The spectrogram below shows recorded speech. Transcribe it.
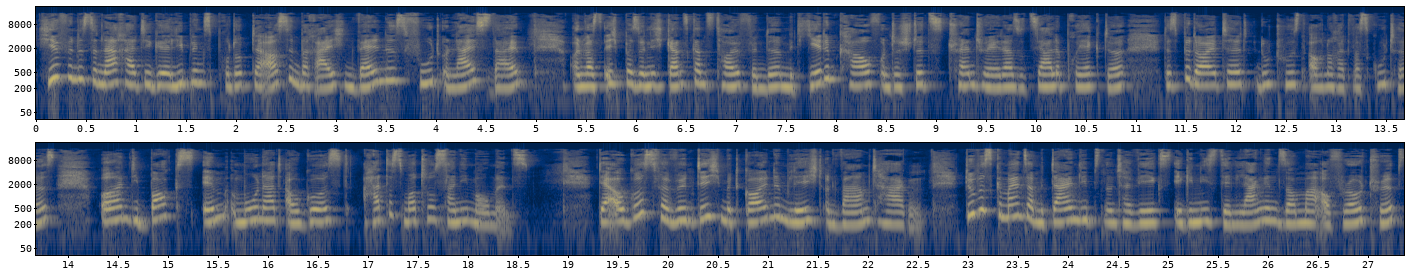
Hier findest du nachhaltige Lieblingsprodukte aus den Bereichen Wellness, Food und Lifestyle. Und was ich persönlich ganz, ganz toll finde, mit jedem Kauf unterstützt TrendRadar soziale Projekte. Das bedeutet, du tust auch noch etwas Gutes. Und die Box im Monat August hat das Motto Sunny Moment. Moments. Der August verwöhnt dich mit goldenem Licht und warmen Tagen. Du bist gemeinsam mit deinen Liebsten unterwegs, ihr genießt den langen Sommer auf Roadtrips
